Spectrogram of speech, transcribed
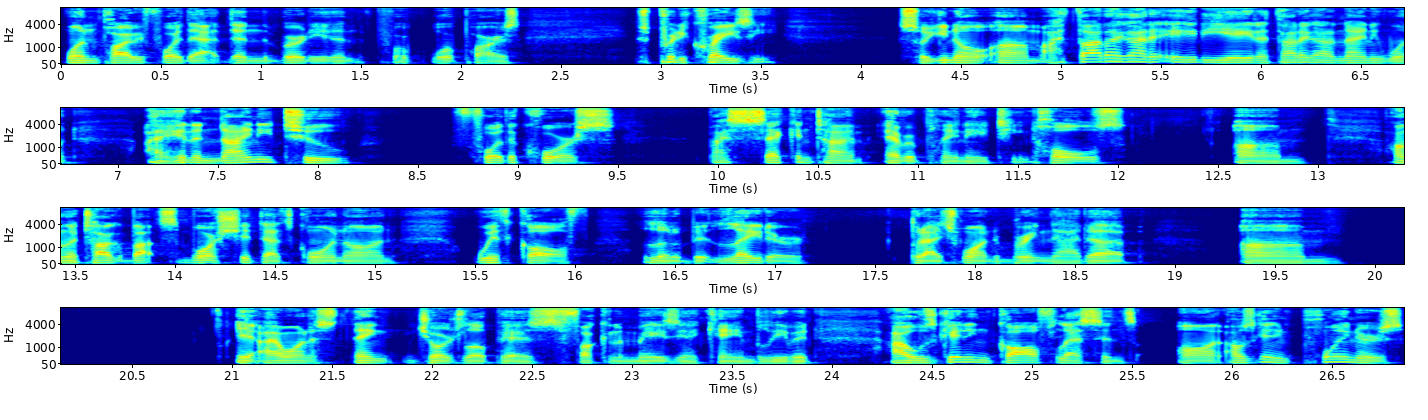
one par before that, then the birdie, then four, four pars? It was pretty crazy. So, you know, um, I thought I got an 88. I thought I got a 91. I hit a 92 for the course, my second time ever playing 18 holes. Um, I'm going to talk about some more shit that's going on with golf a little bit later, but I just wanted to bring that up. Um, yeah, I want to thank George Lopez. Fucking amazing. I can't believe it. I was getting golf lessons on, I was getting pointers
